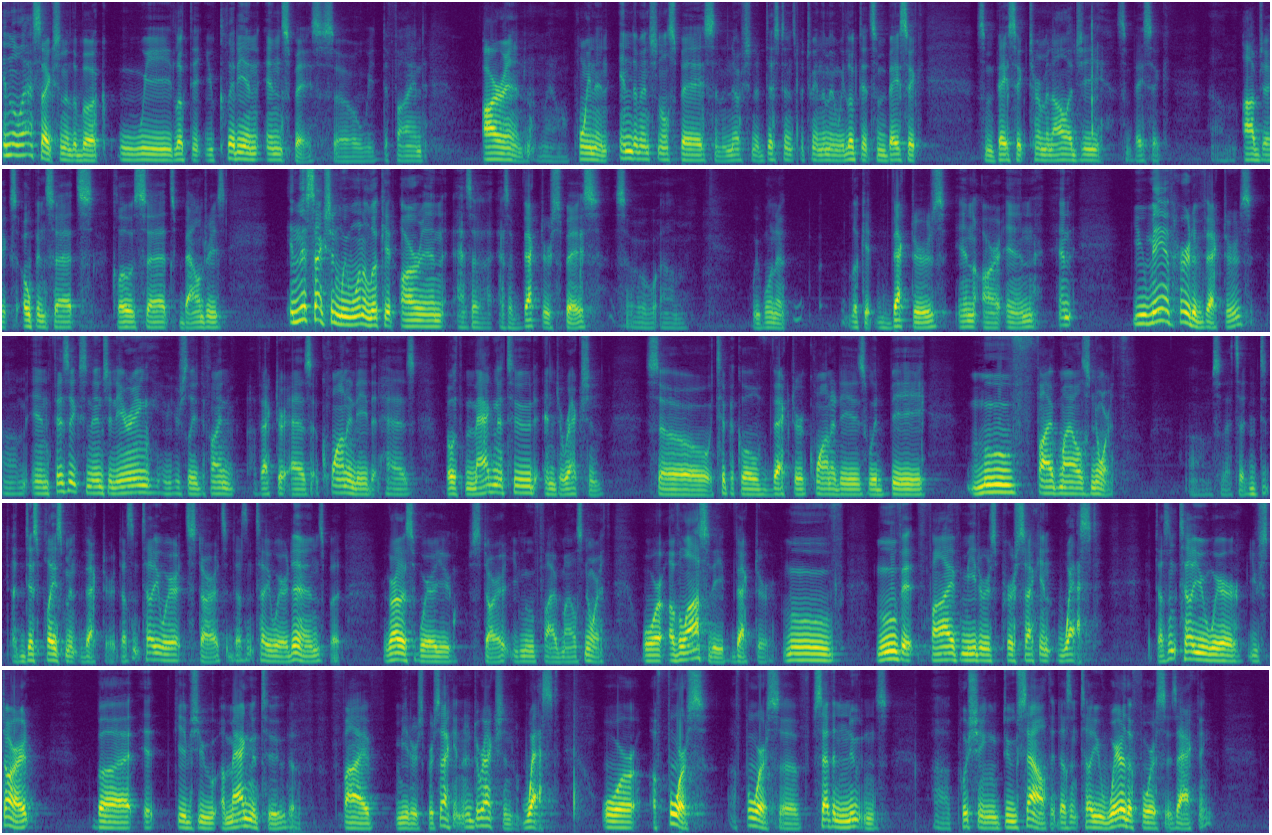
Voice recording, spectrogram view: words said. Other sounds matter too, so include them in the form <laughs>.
In the last section of the book, we looked at Euclidean n-space. So we defined Rn, you know, point in n-dimensional space and the notion of distance between them. And we looked at some basic, some basic terminology, some basic um, objects, open sets, closed sets, boundaries. In this section, we want to look at Rn as a, as a vector space. So um, we want to look at vectors in Rn. And you may have heard of vectors. Um, in physics and engineering, you usually define a vector as a quantity that has both magnitude and direction. So typical vector quantities would be move five miles north. Um, so that's a, a displacement vector. It doesn't tell you where it starts, it doesn't tell you where it ends, but regardless of where you start, you move five miles north. Or a velocity vector, move move at five meters per second west. It doesn't tell you where you start, but it gives you a magnitude of five meters per second in a direction west. Or a force, a force of seven newtons uh, pushing due south. It doesn't tell you where the force is acting,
